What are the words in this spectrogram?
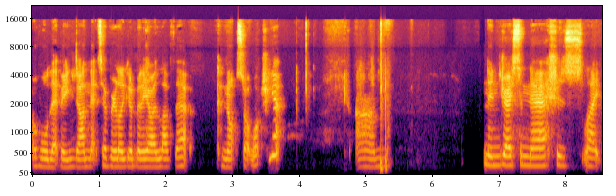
of all that being done. That's a really good video. I love that. Cannot stop watching it. Um, then Jason Nash is like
